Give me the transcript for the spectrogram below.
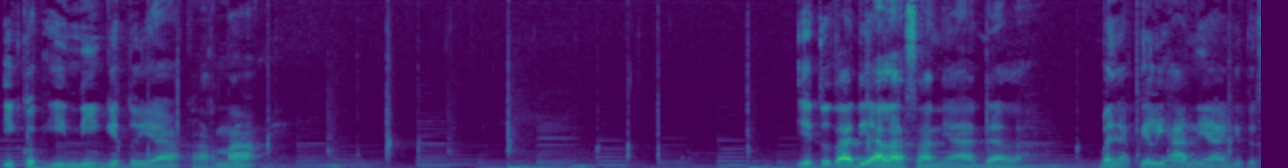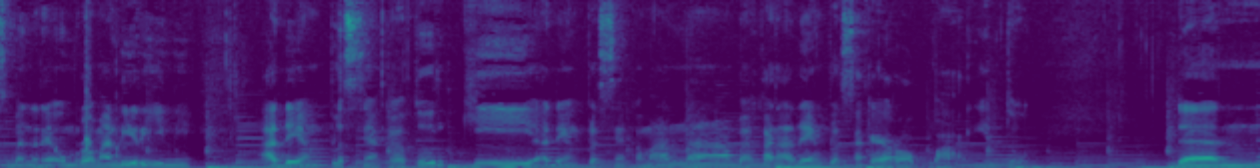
ikut ini gitu ya? Karena itu tadi alasannya adalah banyak pilihannya gitu sebenarnya umroh mandiri ini. Ada yang plusnya ke Turki ada yang plusnya ke mana bahkan ada yang plusnya ke Eropa gitu. Dan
